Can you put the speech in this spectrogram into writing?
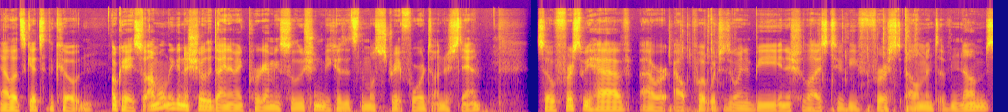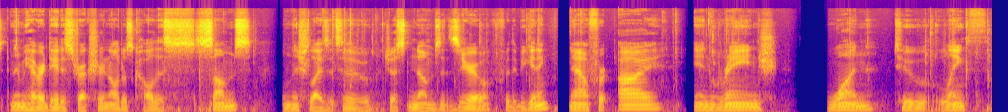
Now let's get to the code. Okay, so I'm only going to show the dynamic programming solution because it's the most straightforward to understand. So first we have our output, which is going to be initialized to the first element of nums. And then we have our data structure, and I'll just call this sums. We'll initialize it to just nums at zero for the beginning. Now for i in range one to length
